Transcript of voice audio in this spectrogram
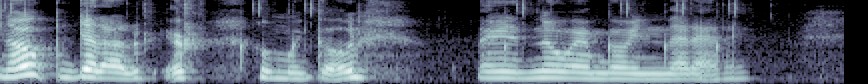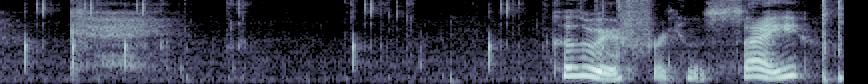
Nope, get out of here. Oh my god. I didn't know where I'm going in that attic. Okay. Because we're freaking safe. Okay.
